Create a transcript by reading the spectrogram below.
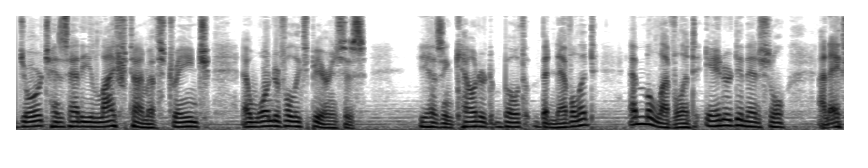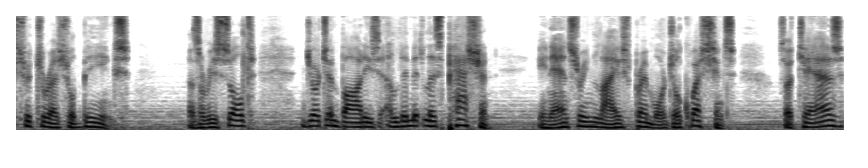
George has had a lifetime of strange and wonderful experiences he has encountered both benevolent and malevolent interdimensional and extraterrestrial beings. As a result, George embodies a limitless passion in answering life's primordial questions, such as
